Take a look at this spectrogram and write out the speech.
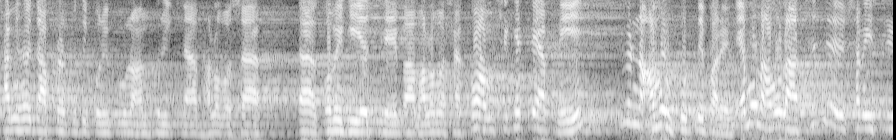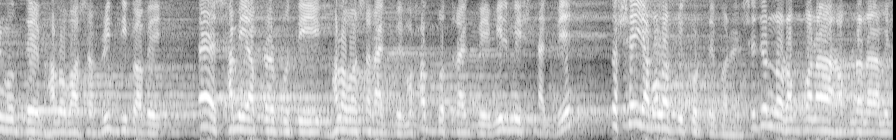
স্বামী হয়তো আপনার প্রতি পরিপূর্ণ আন্তরিক না, ভালোবাসা কমে গিয়েছে বা ভালোবাসা কম, সেক্ষেত্রে আপনি বিভিন্ন আমল করতে পারেন। এমন আমল আছে যে স্বামী স্ত্রীর মধ্যে ভালোবাসা বৃদ্ধি পাবে। হ্যাঁ স্বামী আপনার প্রতি ভালোবাসা রাখবে, মহাব্বত রাখবে, মিলমিশ থাকবে। তো সেই আমল আপনি করতে পারেন। সেজন্য রব্বানা হাবলানা মিন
